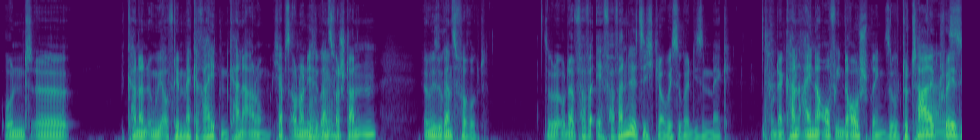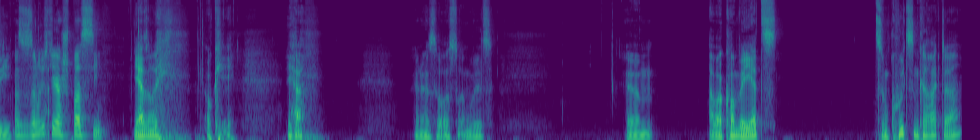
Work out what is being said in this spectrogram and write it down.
und äh, kann dann irgendwie auf dem Mac reiten. Keine Ahnung. Ich habe es auch noch nicht so ganz Okay. verstanden. Irgendwie so ganz verrückt. So, oder ver er verwandelt sich, glaube ich, sogar in diesem Mac. Und dann kann einer auf ihn draufspringen. So total Nice. crazy. Also so ein richtiger Spasti. Ja, so ein Okay. Ja. Wenn du das so ausdrücken willst. Ähm, aber kommen wir jetzt zum coolsten Charakter.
